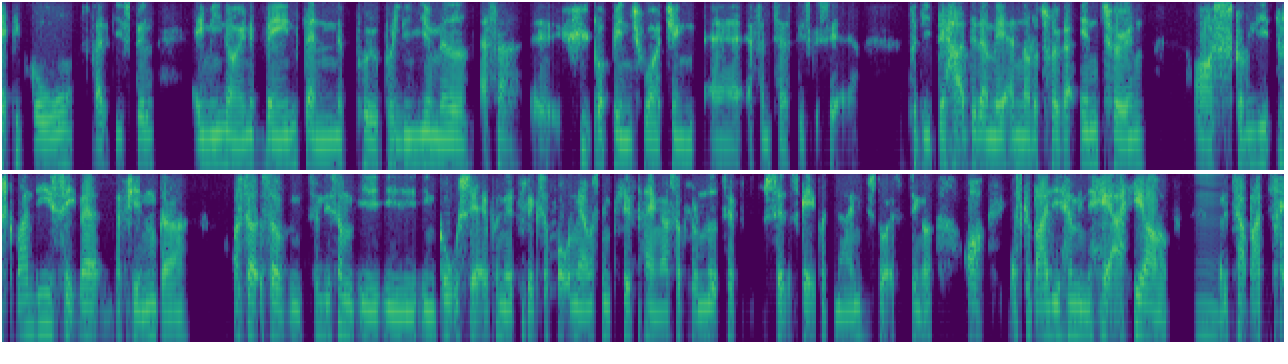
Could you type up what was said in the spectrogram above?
rigtig gode strategispil, er i mine øjne vanedannende på, på linje med altså, øh, hyper binge-watching af, af fantastiske serier. Fordi det har det der med, at når du trykker end turn, og så skal du, lige, du skal bare lige se, hvad, hvad fjenden gør. Og så, så, så ligesom i, i, i en god serie på Netflix, så får du nærmest en cliffhanger, så bliver du nødt til, at du selv skaber din egen historie, så tænker du, åh, jeg skal bare lige have min her herop, Mm. og det tager bare tre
